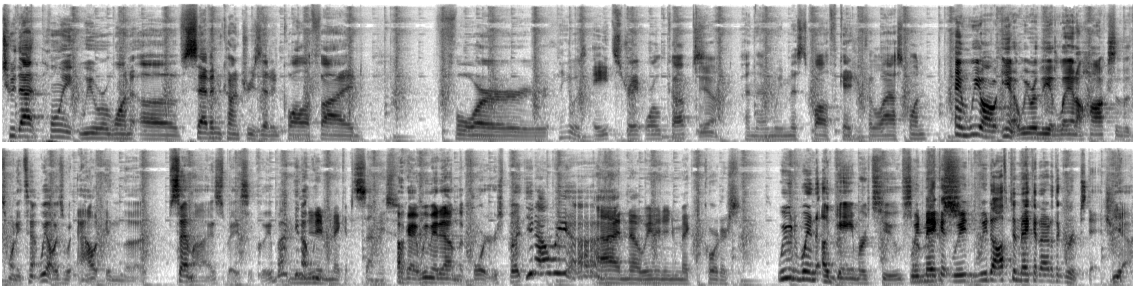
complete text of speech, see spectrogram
to that point we were one of seven countries that had qualified for I think it was eight straight World Cups. Yeah. and then we missed qualification for the last one. and we all, you know, we were the Atlanta Hawks of the 2010. We always went out in the semis, basically. But you know, we we- didn't make it to semis. okay, we made it out in the quarters. But you know, we uh, I know we didn't even make the quarters. we would win a game or two. We'd make it. We'd, we'd often make it out of the group stage. Yeah,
